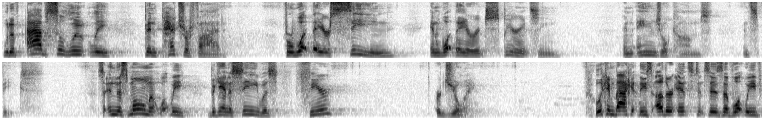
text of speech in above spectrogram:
would have absolutely been petrified for what they are seeing and what they are experiencing, an angel comes and speaks. So, in this moment, what we began to see was fear or joy. Looking back at these other instances of what we've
